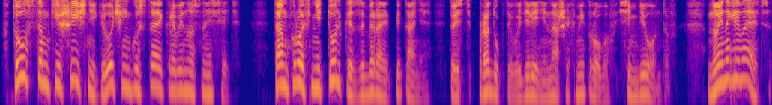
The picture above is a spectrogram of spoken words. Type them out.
В толстом кишечнике очень густая кровеносная сеть. Там кровь не только забирает питание, то есть продукты выделения наших микробов, симбионтов, но и нагревается.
